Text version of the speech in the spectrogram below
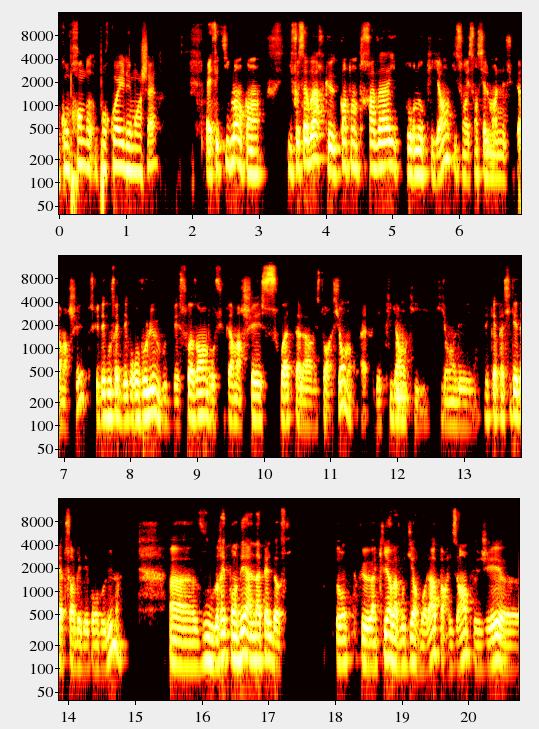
comprendre pourquoi il est moins cher? Bah, Effectivement, il faut savoir que quand on travaille pour nos clients, qui sont essentiellement les supermarchés, parce que dès que vous faites des gros volumes, vous devez soit vendre au supermarché, soit à la restauration, donc à des clients qui, ont les, capacités d'absorber des gros volumes, euh, vous répondez à un appel d'offres. Donc, euh, un client va vous dire, voilà, par exemple, j'ai... Euh, euh,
